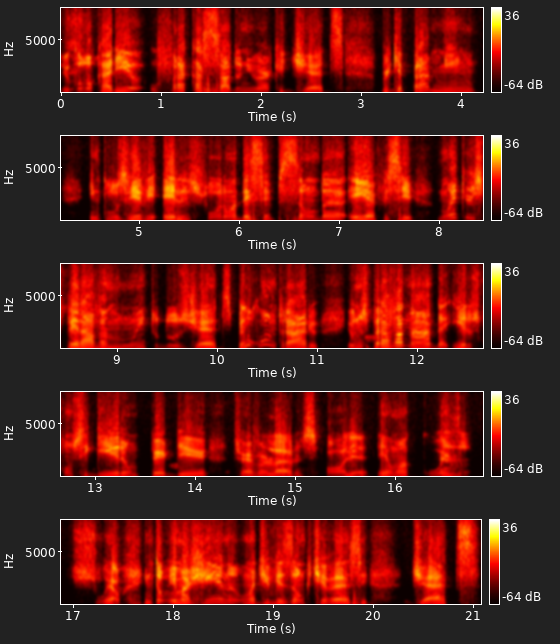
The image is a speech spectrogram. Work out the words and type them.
Eu colocaria o fracassado New York Jets. Porque, para mim, Inclusive, eles foram a decepção da AFC. Não é que eu esperava muito dos Jets, pelo contrário, eu não esperava nada e eles conseguiram perder Trevor Lawrence. Olha, é uma coisa surreal. Então, imagina uma divisão que tivesse Jets,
